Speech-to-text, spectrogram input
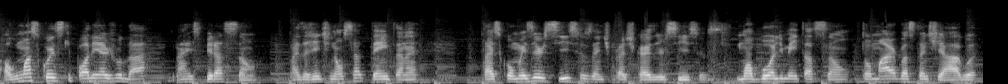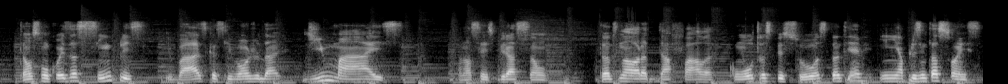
algumas coisas que podem ajudar na respiração. Mas a gente não se atenta, né? Tais como exercícios, a gente praticar exercícios, uma boa alimentação, tomar bastante água. Então são coisas simples e básicas que vão ajudar demais a nossa respiração, tanto na hora da fala com outras pessoas, tanto em, em apresentações,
